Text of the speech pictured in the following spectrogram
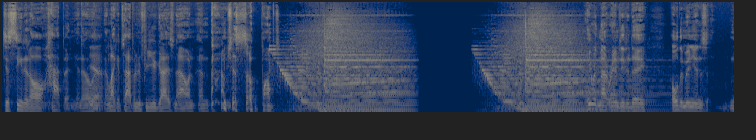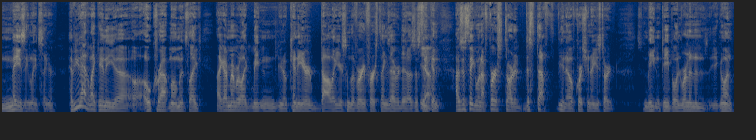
Just seeing it all happen, you know, Yeah. and, and like it's happening for you guys now, and, and I'm just so pumped. Here with Matt Ramsey today, Old Dominion's amazing lead singer. Have you had like any uh, uh, oh crap moments? Like, like I remember like meeting you know Kenny or Dolly or some of the very first things I ever did. I was just Yeah. thinking, I was just thinking when I first started this stuff. You know, of course, you know you start meeting people and running into you going,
